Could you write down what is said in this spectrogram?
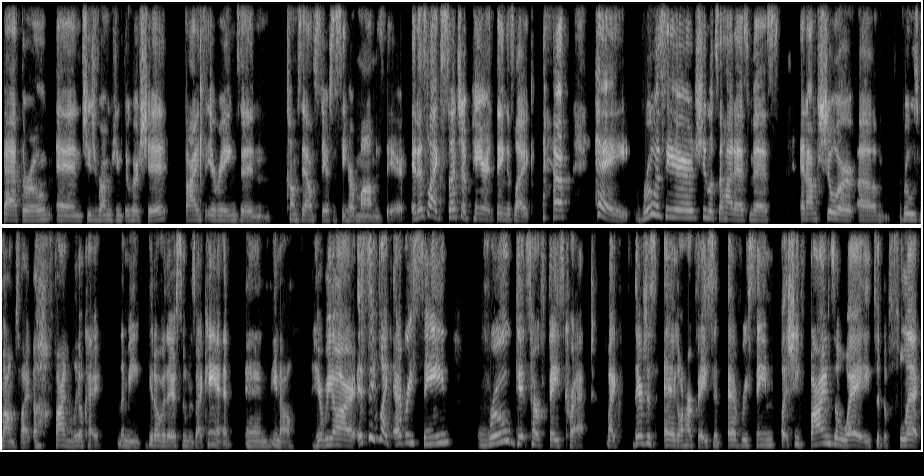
bathroom and she's rummaging through her shit, finds earrings and comes downstairs to see her mom is there. And it's like such a parent thing. It's like, hey, Rue is here. She looks a hot ass mess. And I'm sure um, Rue's mom was like, oh, finally, okay, let me get over there as soon as I can. And, you know, here we are. It seems like every scene, Rue gets her face cracked. Like there's just egg on her face in every scene, but she finds a way to deflect,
